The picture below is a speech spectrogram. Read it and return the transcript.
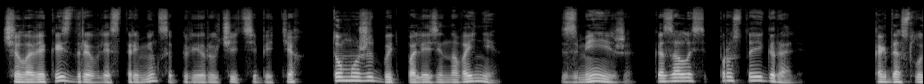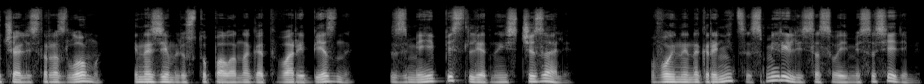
Человек издревле стремился приручить себе тех, кто может быть полезен на войне. Змеи же, казалось, просто играли. Когда случались разломы, и на землю ступала нога твари бездны, змеи бесследно исчезали. Войны на границе смирились со своими соседями,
